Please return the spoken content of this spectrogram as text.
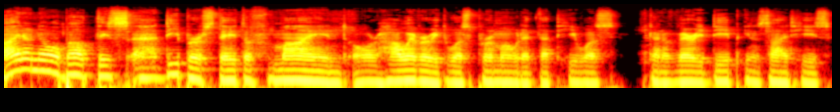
I don't know about this uh, deeper state of mind or however it was promoted that he was kind of very deep inside his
